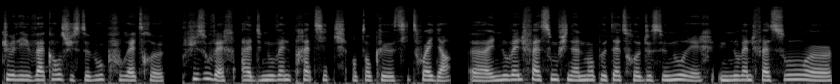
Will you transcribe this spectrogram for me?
que les vacances justement pour être plus ouverts à de nouvelles pratiques en tant que citoyen, euh, une nouvelle façon finalement peut-être de se nourrir, une nouvelle façon euh,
